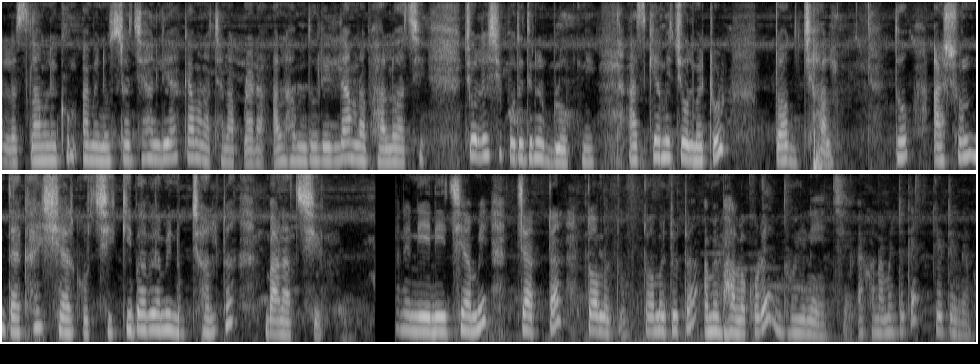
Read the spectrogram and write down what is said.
হ্যালো, আসসালামু আলাইকুম। আমি নুসরাত জাহান লিয়া কেমন আছেন আপনারা? আলহামদুলিল্লাহ, আমরা ভালো আছি। চলে এসেছি প্রতিদিনের ব্লগ নিয়ে। আজকে আমি চলমেটোর টক ঝাল। তো আসুন, দেখাই শেয়ার করছি কীভাবে আমি ঝালটা বানাচ্ছি। এখানে নিয়ে নিয়েছি আমি চারটা টমেটো। টমেটোটা আমি ভালো করে ধুয়ে নিয়েছি। এখন আমি এটাকে কেটে নেব।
